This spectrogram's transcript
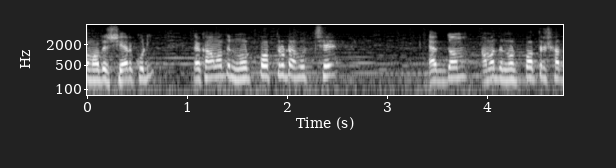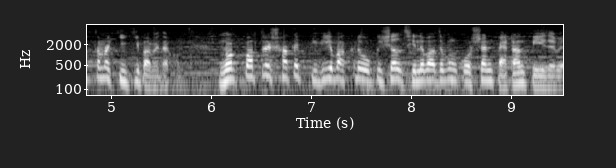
তোমাদের শেয়ার করি। দেখো, আমাদের নোটপত্রটা হচ্ছে একদম, আমাদের নোটপত্রের সাথে তোমরা কী কী পাবে, দেখো। নোটপত্রের সাথে পিডিএফ আকারে অফিসিয়াল সিলেবাস এবং কোশ্চেন প্যাটার্ন পেয়ে যাবে।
